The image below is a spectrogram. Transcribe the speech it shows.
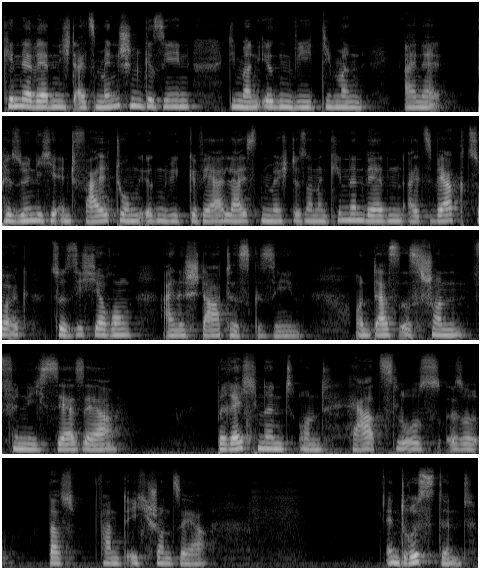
Kinder werden nicht als Menschen gesehen, die man irgendwie, die man eine persönliche Entfaltung irgendwie gewährleisten möchte, sondern Kinder werden als Werkzeug zur Sicherung eines Staates gesehen. Und das ist schon, finde ich, sehr, sehr berechnend und herzlos. Also das fand ich schon sehr entrüstend.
